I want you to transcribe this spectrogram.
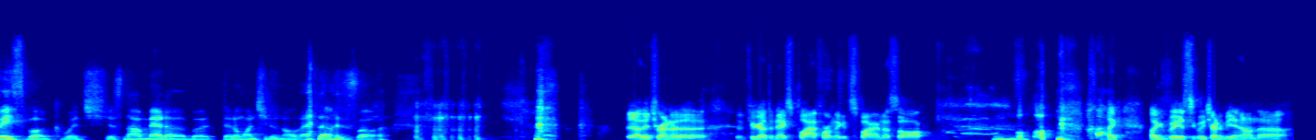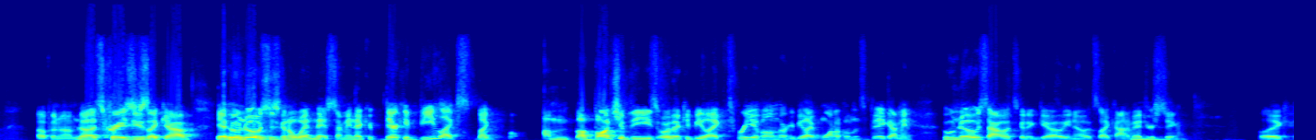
Facebook, which is not Meta, but they don't want you to know that. so Yeah, they're trying to figure out the next platform that could spy on us all. mhm. like, like basically trying to be in on the up and up. No, it's crazy. It's like, uh, yeah, who knows who's going to win this? I mean, there could there could be like like um, a bunch of these, or there could be like three of them, or it could be like one of them that's big. I mean, who knows how it's going to go? You know, it's like kind of Mhm. interesting. Like,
